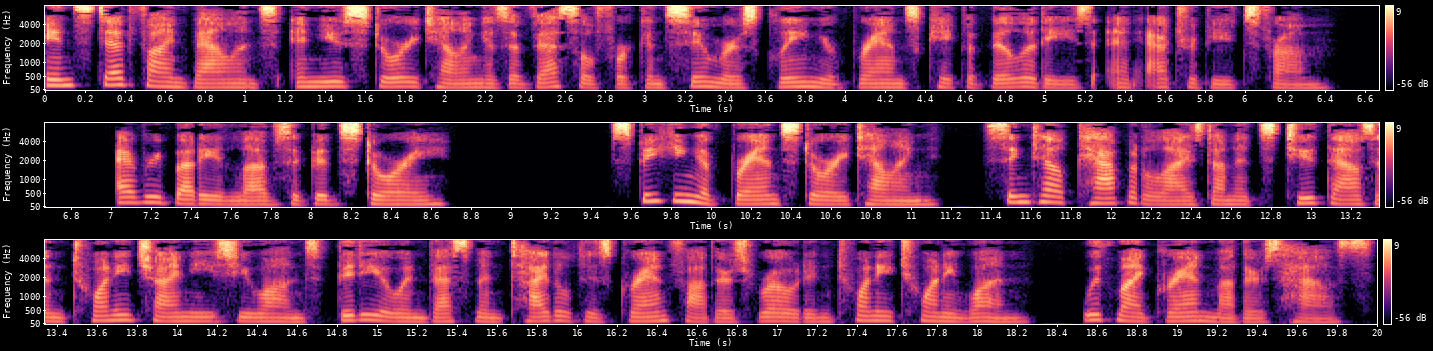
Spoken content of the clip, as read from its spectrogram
Instead, find balance and use storytelling as a vessel for consumers glean your brand's capabilities and attributes from. Everybody loves a good story. Speaking of brand storytelling, Singtel capitalized on its 2020 Chinese yuan's video investment titled His Grandfather's Road in 2021, with My Grandmother's House.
